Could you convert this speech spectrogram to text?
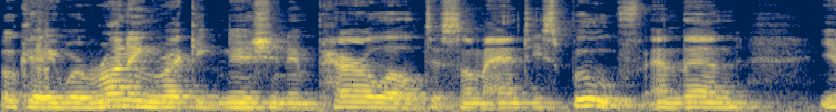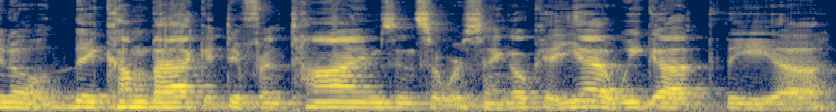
okay, we're running recognition in parallel to some anti-spoof, and then you know they come back at different times, and so we're saying, okay, yeah, we got the uh,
